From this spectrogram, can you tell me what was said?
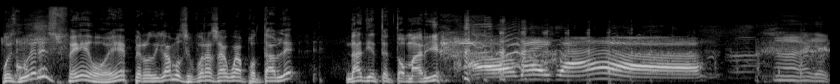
pues no eres feo, ¿eh? Pero digamos, si fueras agua potable, nadie te tomaría. Oh my God. Ay, ay, ay.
